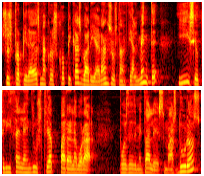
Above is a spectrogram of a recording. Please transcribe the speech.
sus propiedades macroscópicas variarán sustancialmente y se utiliza en la industria para elaborar, pues desde metales más duros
